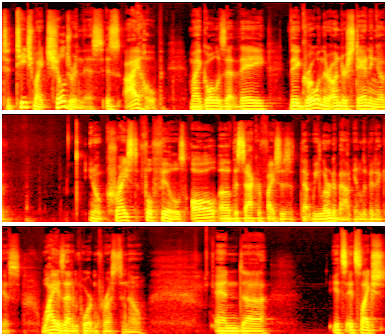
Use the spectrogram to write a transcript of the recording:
to teach my children this is, I hope, my goal is that they they grow in their understanding of you know, Christ fulfills all of the sacrifices that we learn about in Leviticus. Why is that important for us to know? And uh, it's it's like sh-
